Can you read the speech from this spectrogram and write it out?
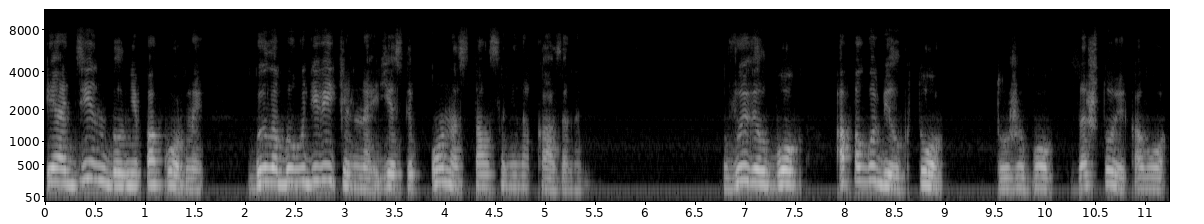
и один был непокорный, было бы удивительно, если б он остался ненаказанным. Вывел Бог, а погубил кто? Тоже Бог. За что и кого?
